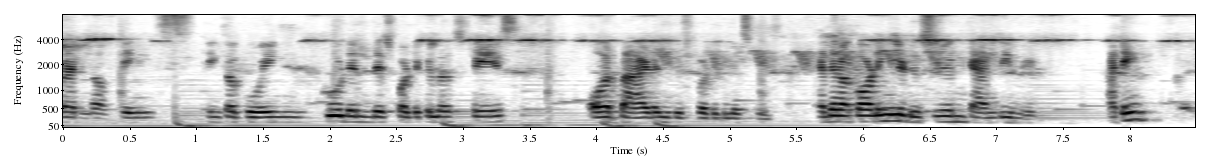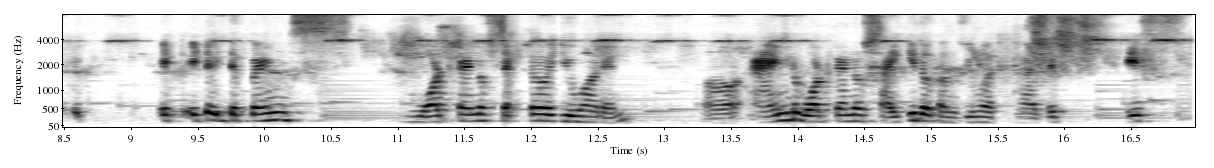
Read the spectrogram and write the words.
fair enough things things are going good in this particular space or bad in this particular space and then accordingly decision can be made i think it, it, it depends what kind of sector you are in uh, and what kind of psyche the consumer has if if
